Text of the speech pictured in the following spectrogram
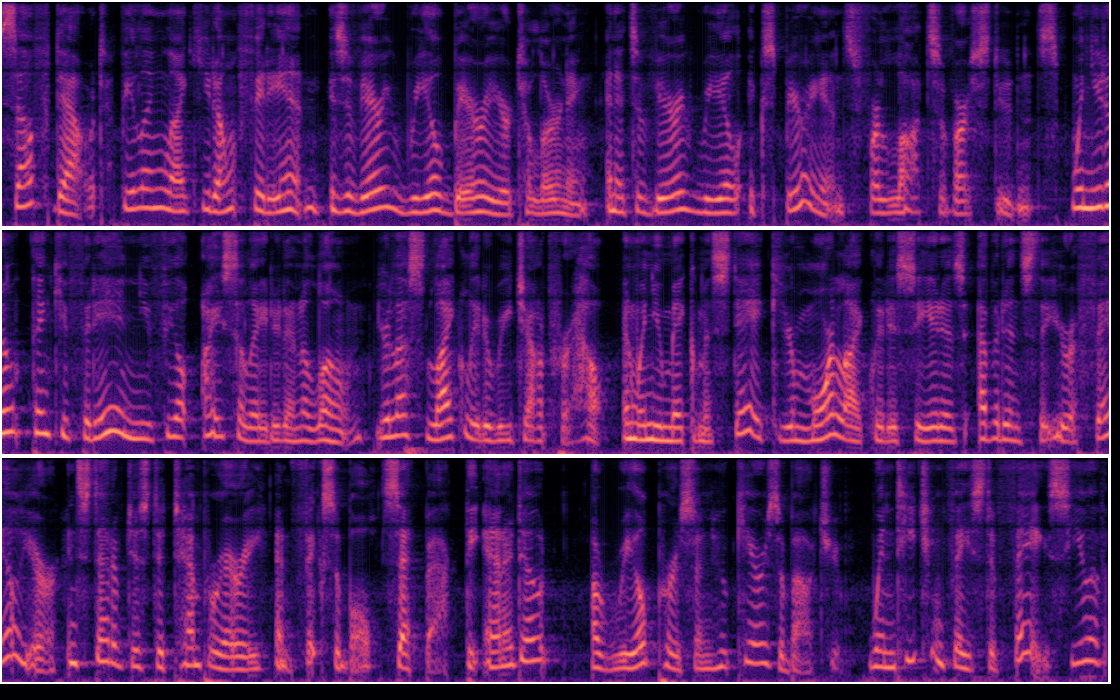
Self doubt, feeling like you don't fit in, is a very real barrier to learning, and it's a very real experience for lots of our students. When you don't think you fit in, you feel isolated and alone. You're less likely to reach out for help. And when you make a mistake, you're more likely to see it as evidence that you're a failure instead of just a temporary and fixable setback. The antidote? a real person who cares about you. When teaching face to face, you have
